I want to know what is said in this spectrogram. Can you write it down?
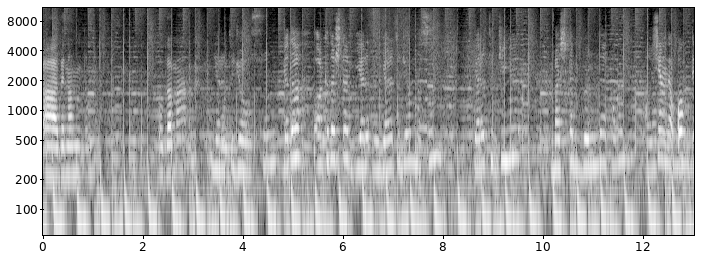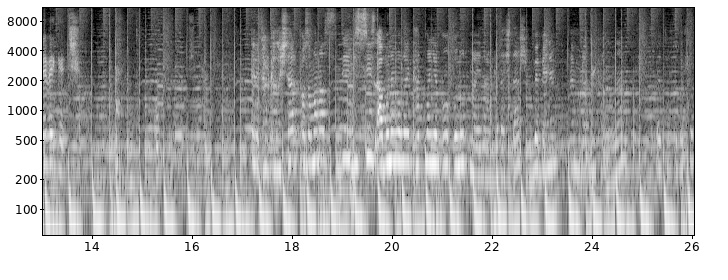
Aa ben anladım. O zaman yaratıcı olsun. Ya da arkadaşlar yara- yaratıcı olmasın. Yaratıcıyı başka bir bölümde yapalım. Ayak- Şimdi ok deve geç. Evet arkadaşlar o zaman siz, siz abone ve like atmayı u- unutmayın arkadaşlar. Ve benim ve Murat'ın kanalına. Evet arkadaşlar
